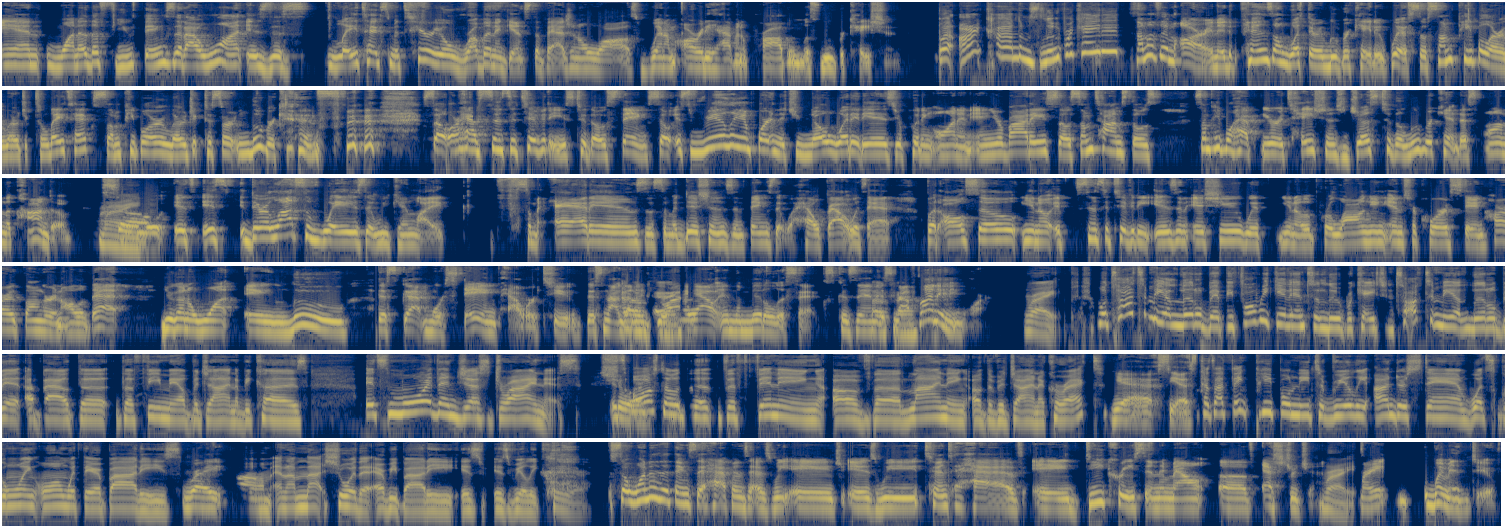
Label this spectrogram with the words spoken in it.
And one of the few things that I want is this latex material rubbing against the vaginal walls when I'm already having a problem with lubrication. But aren't condoms lubricated? Some of them are, and it depends on what they're lubricated with. So some people are allergic to latex, some people are allergic to certain lubricants. so or have sensitivities to those things. So it's really important that you know what it is you're putting on and in your body. So sometimes those some people have irritations just to the lubricant that's on the condom. Right. So it's it's there are lots of ways that we can like some add-ins and some additions and things that will help out with that. But also, you know, if sensitivity is an issue with, you know, prolonging intercourse, staying hard longer and all of that, you're going to want a lube that's got more staying power too. That's not going to okay. dry out in the middle of sex because then okay. it's not fun anymore. Right. Well, talk to me a little bit before we get into lubrication. Talk to me a little bit about the the female vagina because it's more than just dryness. Sure. It's also the the thinning of the lining of the vagina, correct? Yes, yes. Because I think people need to really understand what's going on with their bodies, right? Um, and I'm not sure that everybody is is really clear. So, one of the things that happens as we age is we tend to have a decrease in the amount of estrogen. Right. Right. Women do.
